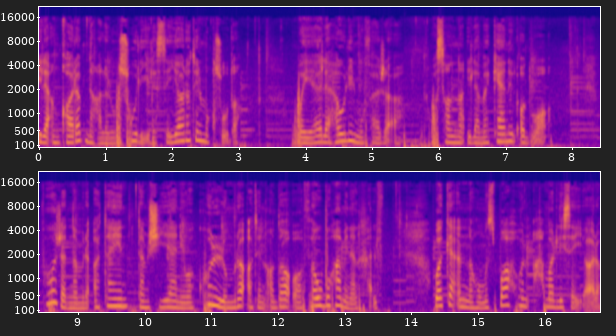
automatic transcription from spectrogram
إلى أن قاربنا على الوصول إلى السيارة المقصودة. ويا لهول المفاجأة وصلنا إلى مكان الأضواء. فوجدنا امرأتين تمشيان وكل امرأة أضاء ثوبها من الخلف وكأنه مصباح أحمر لسيارة.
